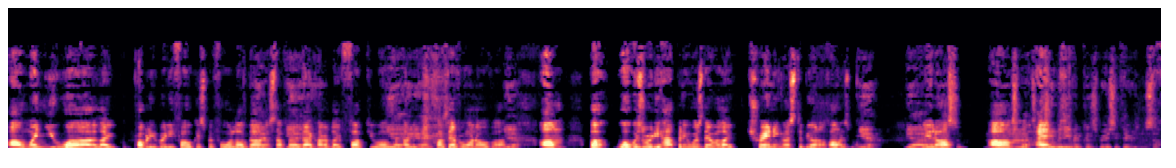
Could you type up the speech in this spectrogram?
Um, when you were like probably really focused before lockdown Yeah, and stuff yeah, like that, yeah. kind of like fucked you over, kind of thing, fucked everyone over. yeah, Um, but what was really happening was they were like training us to be on our phones more. yeah, yeah. You know? that's a mad Um, and- you believe in conspiracy theories and stuff.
